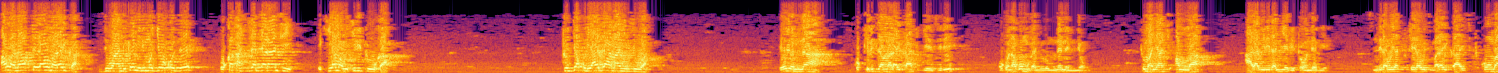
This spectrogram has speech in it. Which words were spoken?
allah n'akuteerawo malayika ziwandike emirimu gy'okoze okakasiza ddala nti ekiyama bwe kirituuka tojja kulyaza amaanyizibwa ebyo byonna kukkiriza malayika nti gyeziri ogwo nagwo omuganyulo munene nnyo tumanya nti allah alabirira nnyo ebitonde bye sinzira bwe yatuteerawo zi malayika ezitukuuma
